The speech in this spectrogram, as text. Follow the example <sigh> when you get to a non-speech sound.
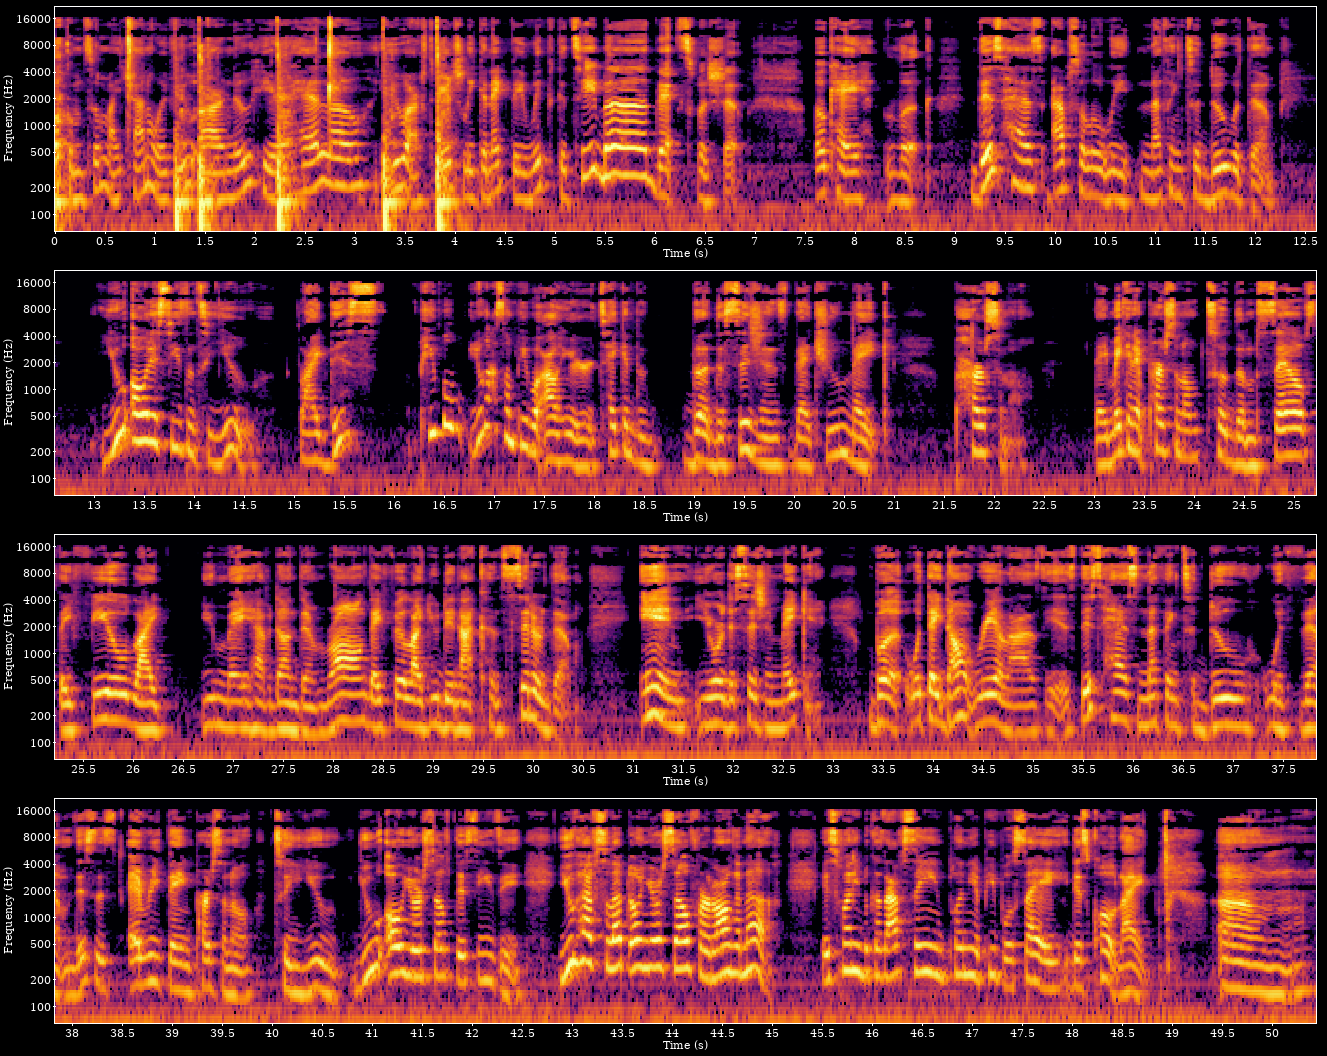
welcome to my channel. If you are new here hello. You are spiritually connected with katiba that's for sure. Okay look this has absolutely nothing to do with them. You owe this season to you. Like this people you got some people out here taking the the decisions that you make personal. They making it personal to themselves. They feel like you may have done them wrong. They feel like you did not consider them in your decision making. But what they don't realize is this has nothing to do with them. This is everything personal to you. You owe yourself this season. You have slept on yourself for long enough. It's funny because I've seen plenty of people say this quote like, um,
